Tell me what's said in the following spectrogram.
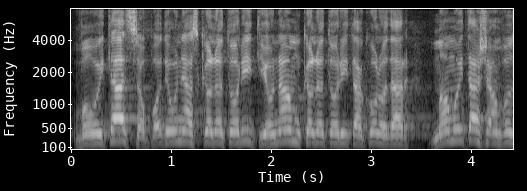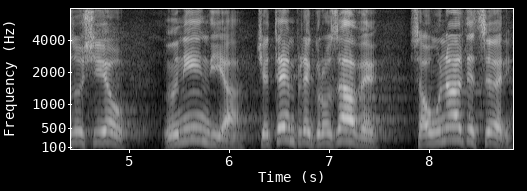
vă uitați, sau poate unii ați călătorit, eu n-am călătorit acolo, dar m-am uitat și am văzut și eu, în India, ce temple grozave, sau în alte țări,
